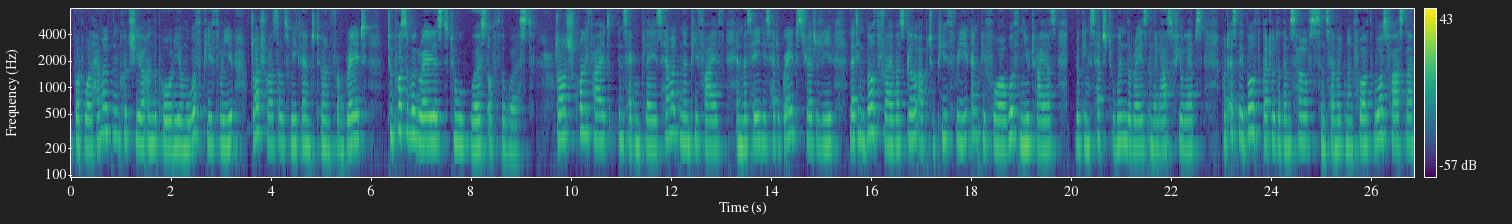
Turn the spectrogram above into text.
But while Hamilton could cheer on the podium with P3, George Russell's weekend turned from great to possible greatest to worst of the worst. George qualified in second place, Hamilton in P5, and Mercedes had a great strategy, letting both drivers go up to P3 and P4 with new tires, looking set to win the race in the last few laps. But as they both battled themselves, since Hamilton in fourth was faster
